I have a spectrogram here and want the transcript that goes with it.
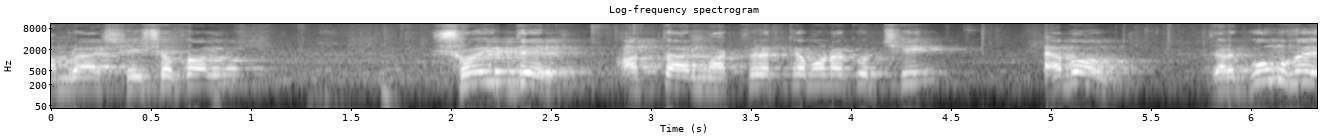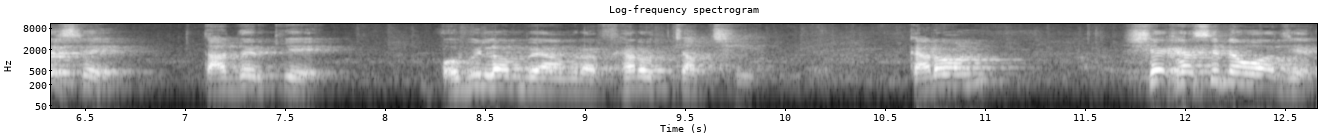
আমরা সেই সকল শহীদদের আত্মার মাগফেরাত কামনা করছি এবং যারা গুম হয়েছে, তাদেরকে অবিলম্বে আমরা ফেরত চাচ্ছি। কারণ শেখ হাসিনা ওয়াজের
